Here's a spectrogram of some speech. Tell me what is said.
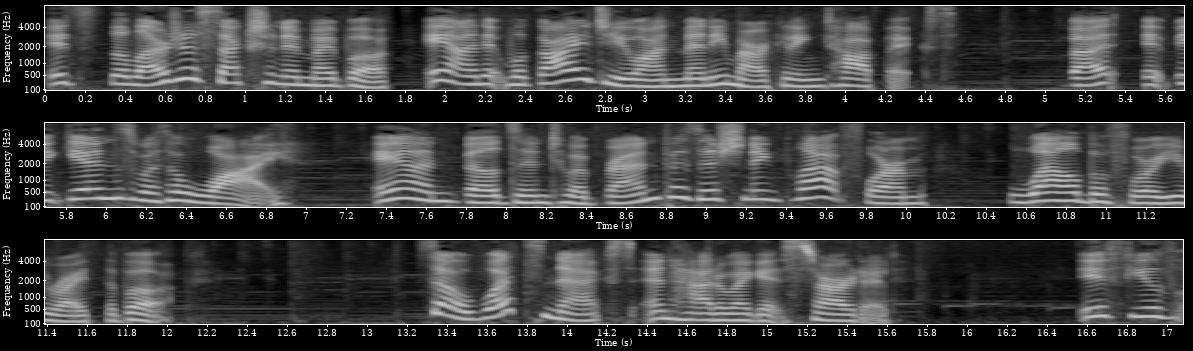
It's the largest section in my book, and it will guide you on many marketing topics but it begins with a why and builds into a brand positioning platform well before you write the book. So, what's next and how do I get started? If you've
